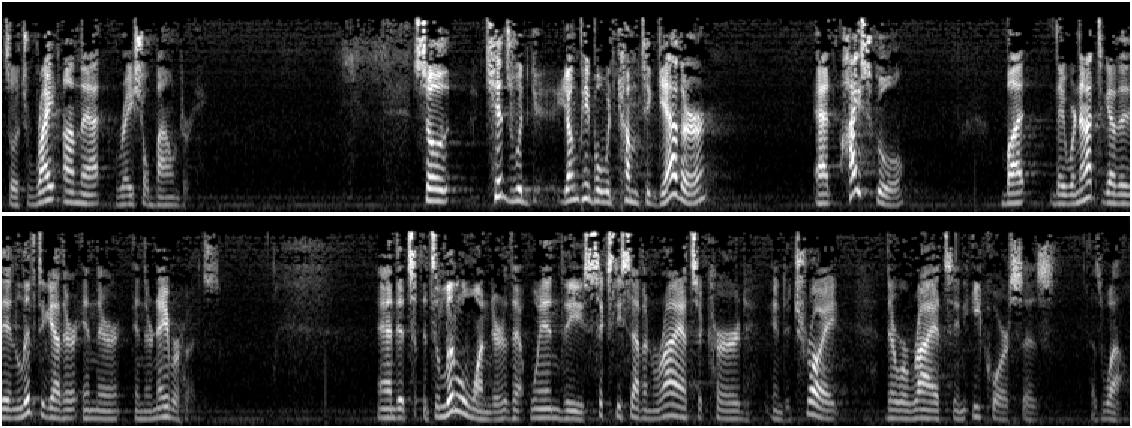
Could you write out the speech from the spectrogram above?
So it's right on that racial boundary. So kids would, young people would come together at high school, but they were not together, they didn't live together in their, in their neighborhoods. And it's, it's a little wonder that when the 67 riots occurred in Detroit, there were riots in Ecorse as, as well.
